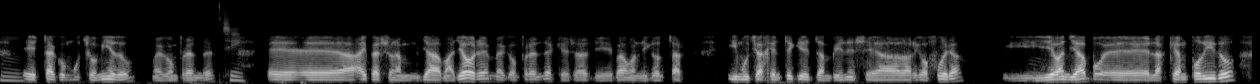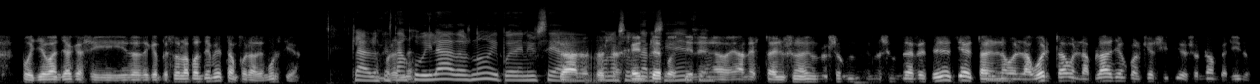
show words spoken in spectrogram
mm. está con mucho miedo, ¿me comprendes? Sí. Eh, hay personas ya mayores, ¿me comprendes? Que esas vamos ni contar. Y mucha gente que también se ha largado fuera, y mm. llevan ya, pues las que han podido, pues llevan ya casi, desde que empezó la pandemia, están fuera de Murcia. Claro, los que están jubilados, ¿no? Y pueden irse a, una segunda gente, pues, residencia. Pues, han estado en una, segunda residencia, están mm. en, la huerta o en la playa, en cualquier sitio, eso no han venido.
